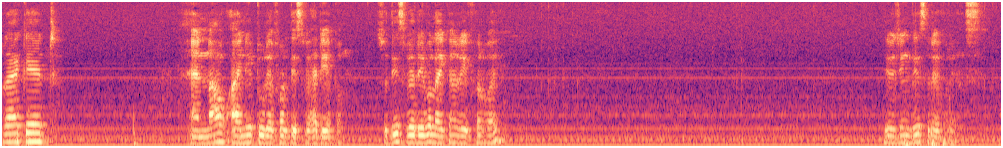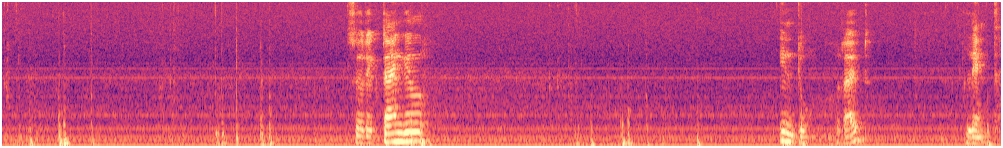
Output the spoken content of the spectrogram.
bracket. And now I need to refer this variable. So this variable I can refer by using this reference. So rectangle into right length.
